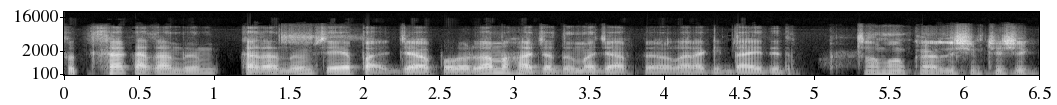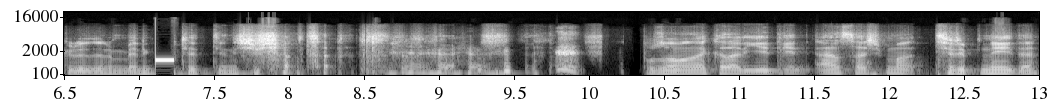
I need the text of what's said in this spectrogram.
Tutsa kazandığım kazandığım şeye cevap olurdu ama harcadığıma cevap olarak iddia edelim. Tamam kardeşim teşekkür ederim beni ettiğin için şu anda. Bu zamana kadar yediğin en saçma trip neydi?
